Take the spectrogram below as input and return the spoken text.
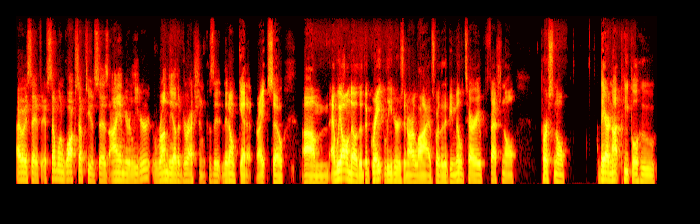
I always say, if, if someone walks up to you and says, "I am your leader," run the other direction because they, they don't get it, right? So, um, and we all know that the great leaders in our lives, whether they be military, professional, personal, they are not people who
